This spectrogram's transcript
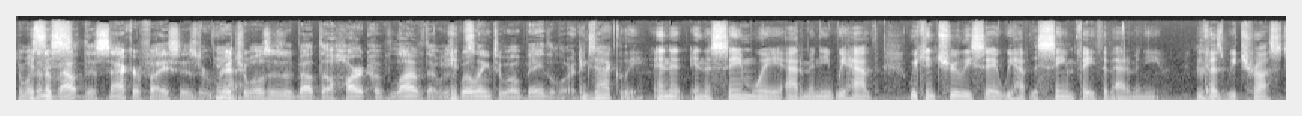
It wasn't this- about the sacrifices or Yeah. rituals. It was about the heart of love that was It's- willing to obey the Lord. Exactly. And it, in the same way, Adam and Eve, we have, we can truly say we have the same faith of Adam and Eve because Mhm. we trust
